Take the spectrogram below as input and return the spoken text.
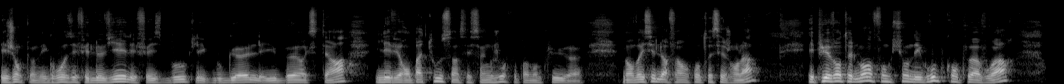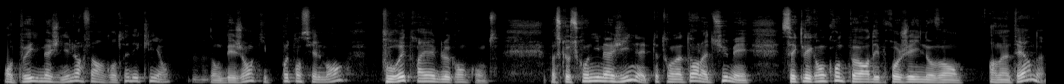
gens qui ont des gros effets de levier, les Facebook, les Google, les Uber, etc. Ils les verront pas tous, hein, ces cinq jours, il faut pas non plus. Euh, mais on va essayer de leur faire rencontrer ces gens-là. Et puis, éventuellement, en fonction des groupes qu'on peut avoir, on peut imaginer de leur faire rencontrer des clients. Mhm. Donc, des gens qui potentiellement pourraient travailler avec le grand compte. Parce que ce qu'on imagine, et peut-être on a tort là-dessus, mais c'est que les grands comptes peuvent avoir des projets innovants en interne,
